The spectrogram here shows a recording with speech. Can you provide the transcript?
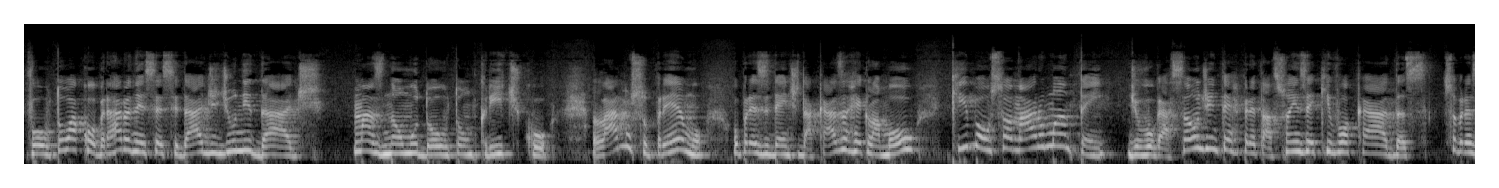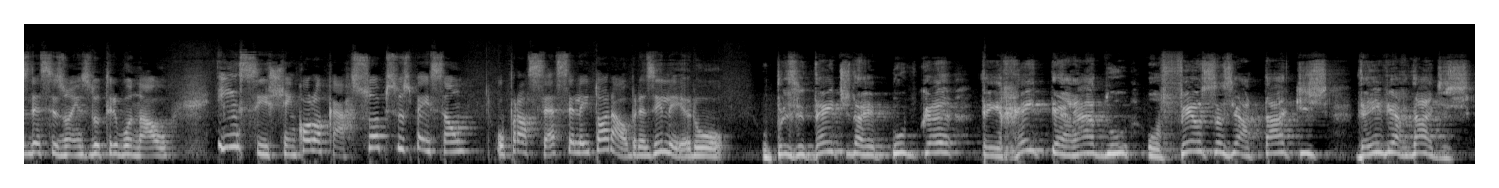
Voltou a cobrar a necessidade de unidade, mas não mudou o tom crítico. Lá no Supremo, o presidente da casa reclamou que Bolsonaro mantém divulgação de interpretações equivocadas sobre as decisões do tribunal e insiste em colocar sob suspeição o processo eleitoral brasileiro. O presidente da República tem reiterado ofensas e ataques de inverdades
